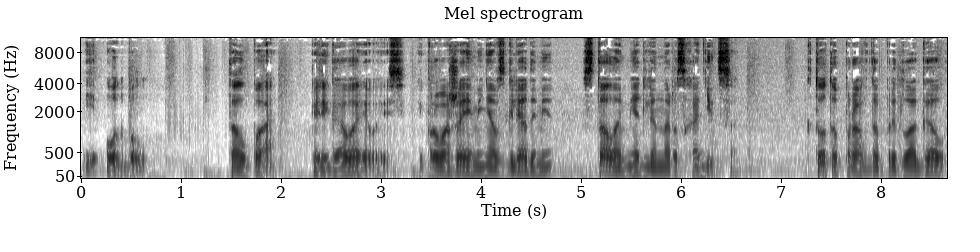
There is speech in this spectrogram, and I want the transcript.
и отбыл. Толпа, переговариваясь и провожая меня взглядами, стала медленно расходиться. Кто-то, правда, предлагал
